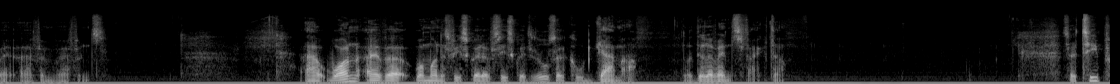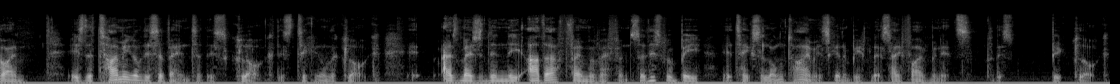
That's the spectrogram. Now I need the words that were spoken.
uh, frame of reference. Uh, 1 over 1 minus v squared over c squared is also called gamma, or the Lorentz factor. So t prime is the timing of this event, this clock, this ticking of the clock, as measured in the other frame of reference. So this would be, it takes a long time. It's going to be, let's say, five minutes for this big clock.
